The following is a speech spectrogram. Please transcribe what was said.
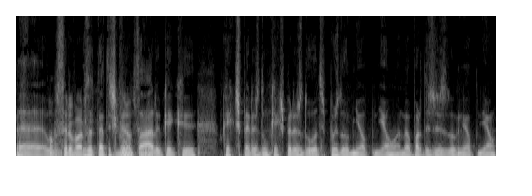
é uh, observar os atletas que vão lutar, o que, é que, o que é que esperas de um, o que é que esperas do outro. Depois dou a minha opinião, a maior parte das vezes dou a minha opinião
